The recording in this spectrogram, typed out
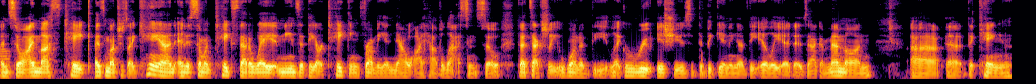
And so I must take as much as I can. And if someone takes that away, it means that they are taking from me and now I have less. And so that's actually one of the like root issues at the beginning of the Iliad is Agamemnon, uh, uh, the king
